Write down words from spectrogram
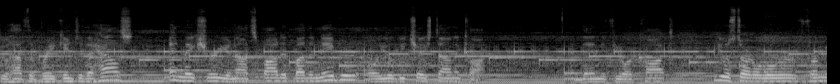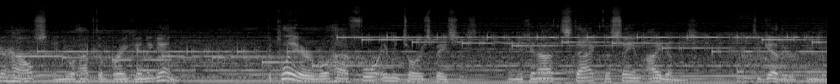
You'll have to break into the house and make sure you're not spotted by the neighbor or you'll be chased down and caught. And then if you are caught, you'll start all over from your house and you'll have to break in again. The player will have four inventory spaces, and you cannot stack the same items together in the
